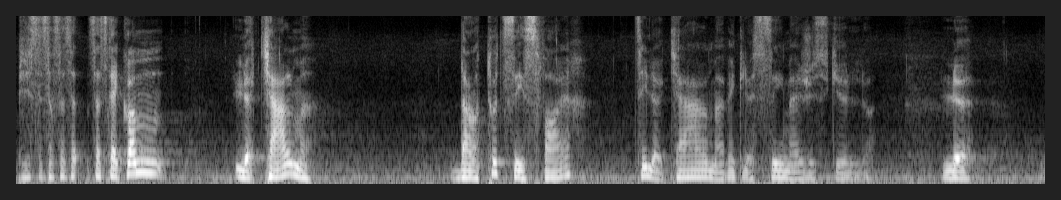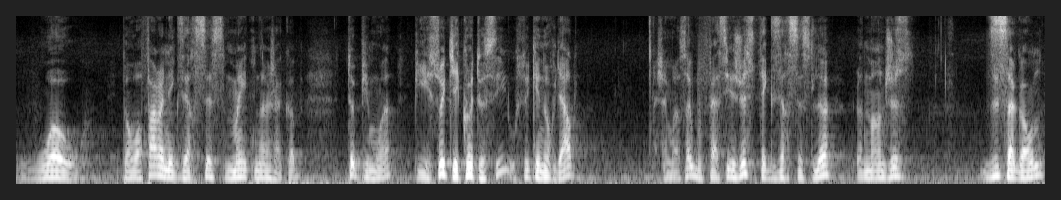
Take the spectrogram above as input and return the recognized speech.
Puis ça, serait comme le calme dans toutes ses sphères. Tu sais, le calme avec le C majuscule. Le wow. Puis on va faire un exercice maintenant, Jacob, toi puis moi, puis ceux qui écoutent aussi, ou ceux qui nous regardent, j'aimerais ça que vous fassiez juste cet exercice-là. Je demande juste 10 secondes.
